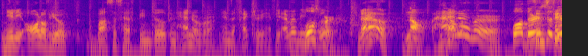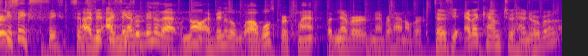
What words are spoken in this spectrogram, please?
nearly all of your buses have been built in Hanover in the factory. Have you ever been? To Wolfsburg. No. No, Hanover. Hanover. Well, there's since a, 56. Since I've, 56. I've never been to that. No, I've been to the uh, Wolfsburg plant, but never, never Hanover. So if you ever come to Hanover,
